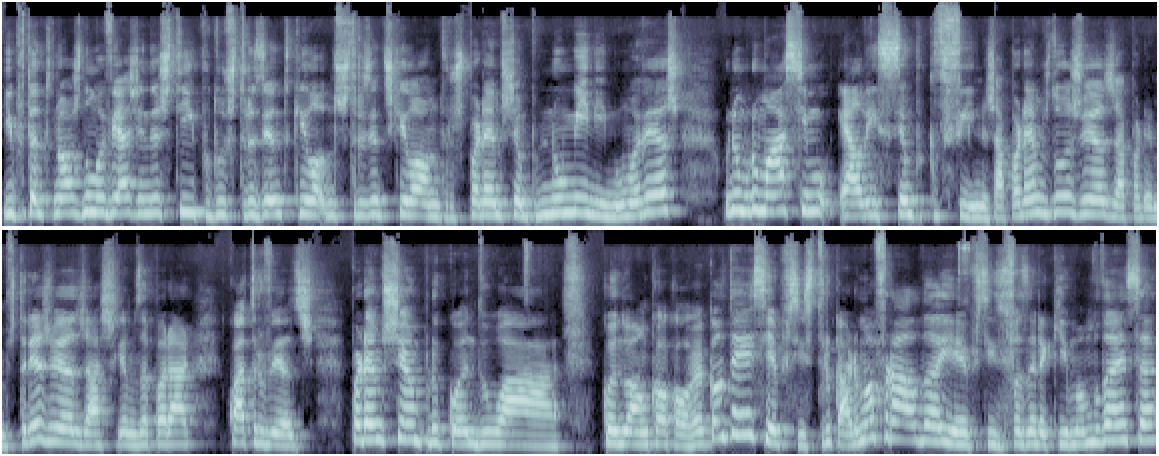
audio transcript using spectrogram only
E, portanto, nós numa viagem deste tipo, dos 300 km, dos 300 km paramos sempre no mínimo uma vez, o número máximo é a Alice sempre que define. Já paramos duas vezes, já paramos três vezes, já chegamos a parar quatro vezes. Paramos sempre quando há, quando há um cocó que acontece e é preciso trocar uma fralda e é preciso fazer aqui uma mudança.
